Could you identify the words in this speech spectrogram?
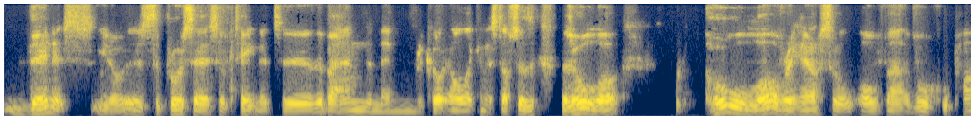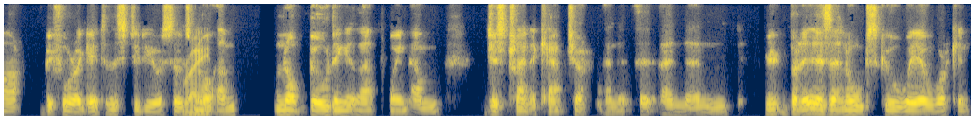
then it's you know it's the process of taking it to the band and then recording all that kind of stuff. So there's a whole lot, a whole lot of rehearsal of that vocal part before I get to the studio. So it's Right. not I'm not building at that point. I'm just trying to capture and and and but it is an old school way of working,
